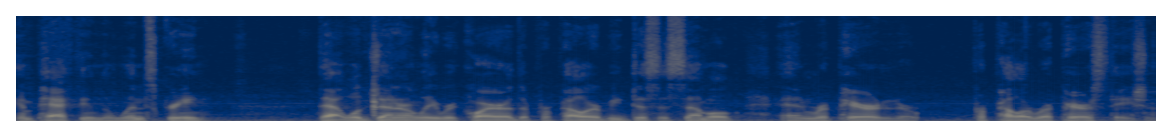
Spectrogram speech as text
impacting the windscreen. That will generally require the propeller be disassembled and repaired at a propeller repair station.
